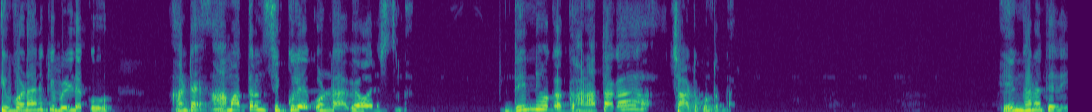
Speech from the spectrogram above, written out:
ఇవ్వడానికి వీళ్ళకు అంటే ఆ మాత్రం సిగ్గు లేకుండా వ్యవహరిస్తున్నారు. దీన్ని ఒక ఘనతగా చాటుకుంటున్నారు. ఏం ఘనత ఇది?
